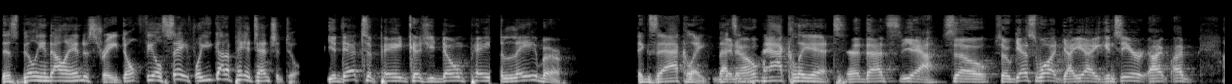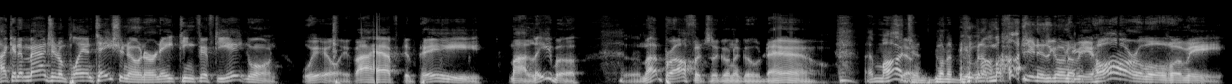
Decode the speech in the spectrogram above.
this billion dollar industry, don't feel safe, well, you got to pay attention to them. Your debts are paid because you don't pay the labor. Exactly. That's you know? exactly it. Uh, that's yeah. So so guess what? Yeah, yeah. You can see her. I, I I can imagine a plantation owner in 1858 going, "Well, if I have to pay my labor, my profits are going to go down. The margin's so, going to be the margin is going to be horrible for me.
